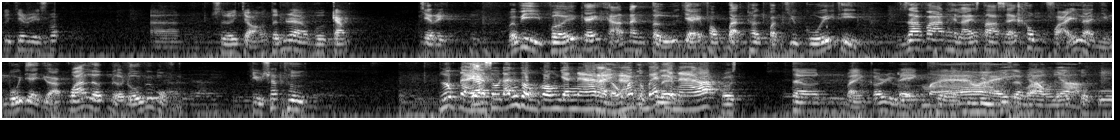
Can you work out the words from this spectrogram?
cái cherry spot à, sự lựa chọn tính ra vừa cắm Jerry. Bởi vì với cái khả năng tự giải phóng bản thân bằng chiêu cuối thì Javan hay là Star sẽ không phải là những mối đe dọa quá lớn nữa đối với một nhiều sát thương. Lúc này là tôi đánh con con Jana là đủ mất tôi bét Jana đó. Rồi. Sao bạn có Đẹp đen mà Java ngầu nữa nhờ. combo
